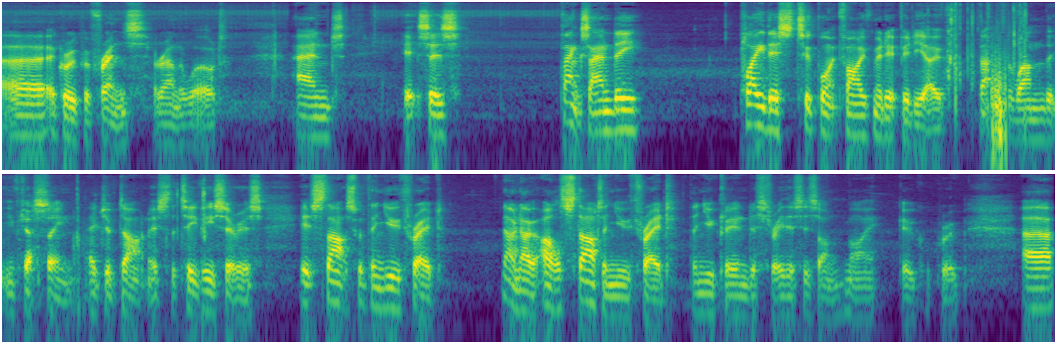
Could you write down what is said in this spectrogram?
uh, a group of friends around the world. And it says, Thanks, Andy. Play this 2.5 minute video. That's the one that you've just seen, Edge of Darkness, the TV series. It starts with the new thread. No, no, I'll start a new thread, the nuclear industry. This is on my Google group. Uh,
